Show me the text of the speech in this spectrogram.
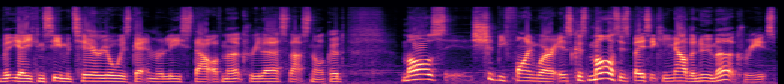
but yeah, you can see material is getting released out of Mercury there, so that's not good. Mars should be fine where it is because Mars is basically now the new Mercury. It's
